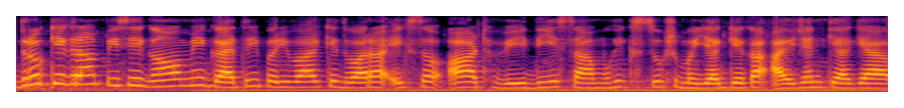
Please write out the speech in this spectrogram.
दुर्ग के ग्राम पीसे गाँव में गायत्री परिवार के द्वारा 108 वेदी सामूहिक सूक्ष्म यज्ञ का आयोजन किया गया।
